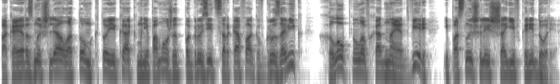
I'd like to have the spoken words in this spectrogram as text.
Пока я размышлял о том, кто и как мне поможет погрузить саркофаг в грузовик, хлопнула входная дверь и послышались шаги в коридоре.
